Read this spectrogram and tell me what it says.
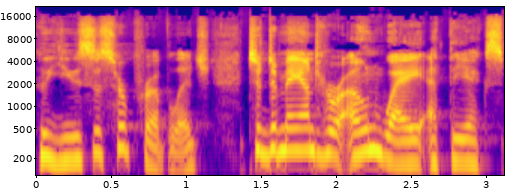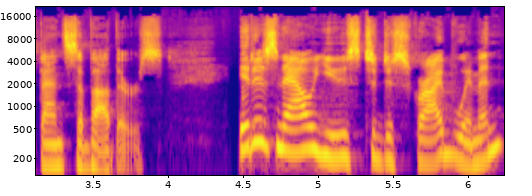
who uses her privilege to demand her own way at the expense of others. It is now used to describe women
